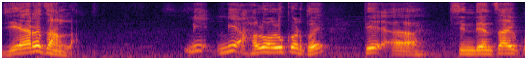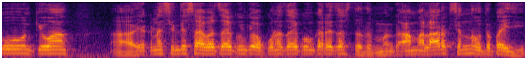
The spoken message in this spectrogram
जे आरच आणला मी मी हळूहळू करतोय. ते अं, शिंदेचं ऐकून किंवा एकनाथ शिंदे साहेबाचं ऐकून किंवा कोणाचं ऐकून करायचं असतं तर मग आम्हाला आरक्षण नव्हतं पाहिजे.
